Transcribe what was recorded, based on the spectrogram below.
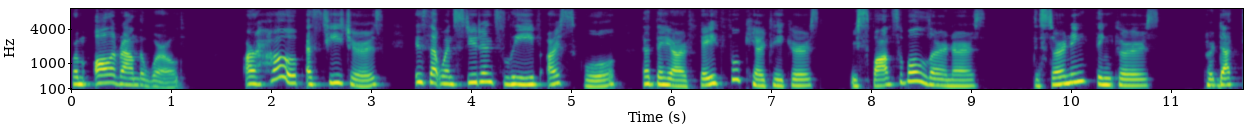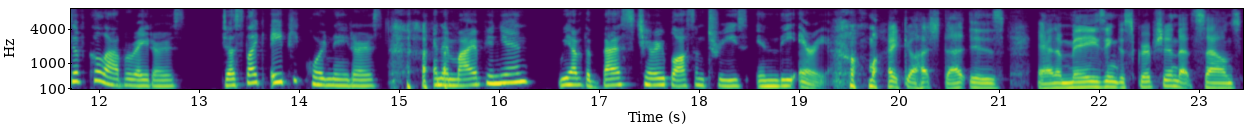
from all around the world. Our hope as teachers is that when students leave our school, that they are faithful caretakers, responsible learners, discerning thinkers, productive collaborators, just like AP coordinators. and in my opinion, we have the best cherry blossom trees in the area. Oh my gosh, that is an amazing description. That sounds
